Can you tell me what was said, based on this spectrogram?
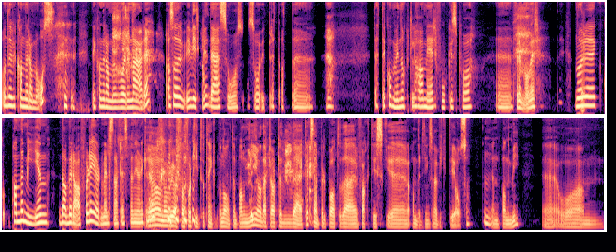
Og det kan ramme oss. Det kan ramme våre nære. Altså virkelig, det er så, så utbredt at eh, ja, dette kommer vi nok til å ha mer fokus på eh, fremover. Når eh, pandemien dabber av, for det gjør den vel snart, Espen? gjør den ikke det? Ja, når vi i hvert fall får tid til å tenke på noe annet enn pandemi, og det er klart det er et eksempel på at det er faktisk eh, andre ting som er viktige også Mm. enn pandemi. Eh, Og mm,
